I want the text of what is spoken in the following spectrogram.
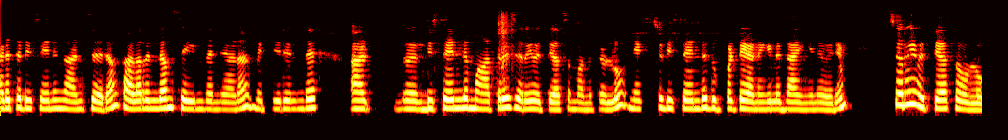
അടുത്ത ഡിസൈനും കാണിച്ചു തരാം. കളർ എല്ലാം സെയിം തന്നെയാണ്. മെറ്റീരിയലിന്റെ ഡിസൈനിൽ മാത്രമേ ചെറിയ വ്യത്യാസം വന്നിട്ടുള്ളൂ. നെക്സ്റ്റ് ഡിസൈനിന്റെ ദുപ്പട്ടയാണെങ്കിൽ ഇതാ ഇങ്ങനെ വരും. ചെറിയ വ്യത്യാസമുള്ളൂ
